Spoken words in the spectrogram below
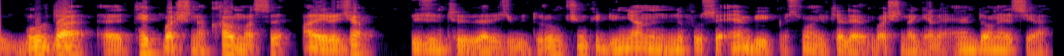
burada e, tek başına kalması ayrıca üzüntü verici bir durum. Çünkü dünyanın nüfusu en büyük Müslüman ülkelerin başına gelen Endonezya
